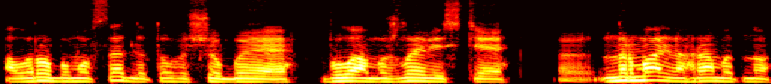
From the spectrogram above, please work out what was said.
але робимо все для того, щоб була можливість е, нормально, грамотно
